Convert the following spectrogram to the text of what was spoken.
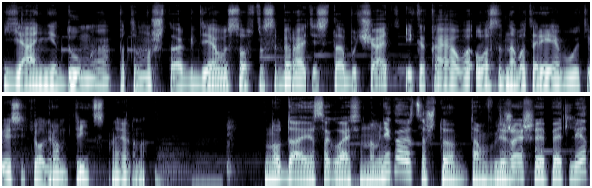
я не думаю, потому что где вы, собственно, собираетесь это обучать, и какая у вас, у вас одна батарея будет весить килограмм 30, наверное. Ну да, я согласен. Но мне кажется, что там в ближайшие 5 лет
